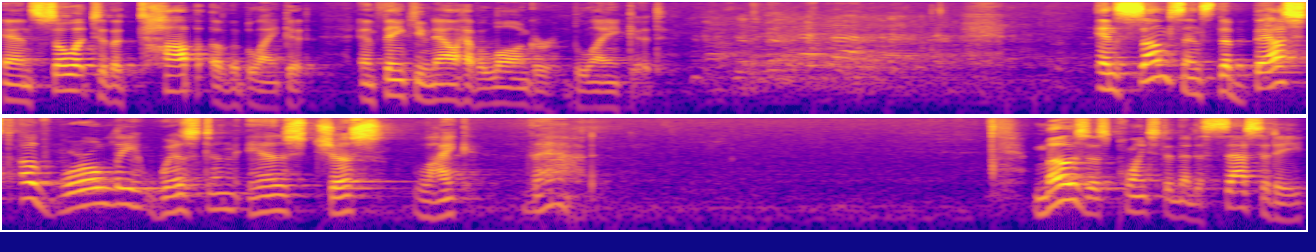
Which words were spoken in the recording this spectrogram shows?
and sew it to the top of the blanket and think you now have a longer blanket in some sense, the best of worldly wisdom is just like that. Moses points to the necessity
